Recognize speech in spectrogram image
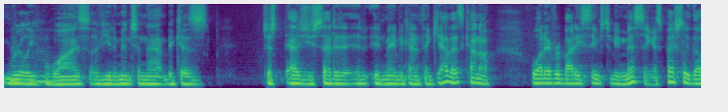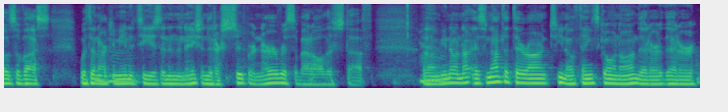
really mm-hmm. wise of you to mention that because just as you said it, it, it made me kind of think, yeah, that's kind of what everybody seems to be missing, especially those of us within our mm-hmm. communities and in the nation that are super nervous about all this stuff. Yeah. Um, you know, not, it's not that there aren't you know things going on that are that are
